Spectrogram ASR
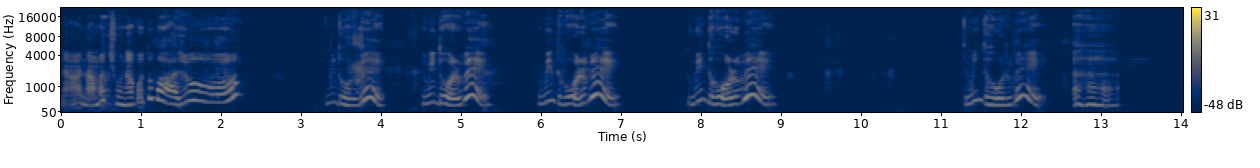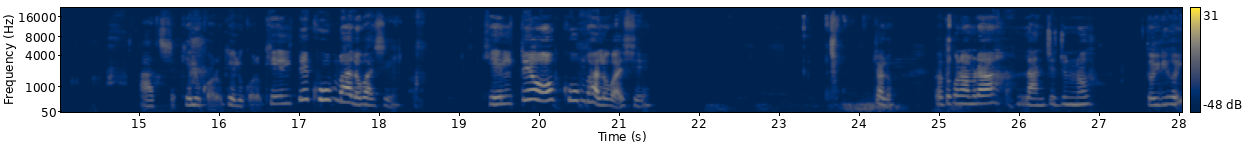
না না, আমার ছোনা কত ভালো। তুমি ধরবে? তুমি ধরবে? তুমি ধরবে? তুমি ধরবে? তুমি ধরবে? আচ্ছা খেলু করো খেলু করো। খেলতে খুব ভালোবাসে। খেলতেও খুব ভালোবাসে। চলো, ততক্ষণ আমরা লাঞ্চের জন্য তৈরি হই।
